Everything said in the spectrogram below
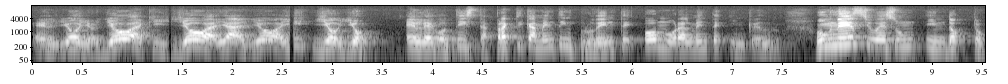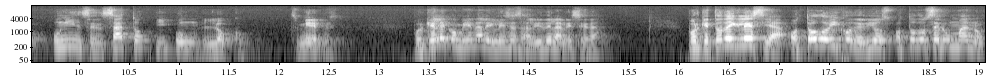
El yo-yo, yo aquí, yo allá, yo ahí, yo, yo. El egotista, prácticamente imprudente o moralmente incrédulo. Un necio es un indocto, un insensato y un loco mire pues, ¿por qué le conviene a la iglesia salir de la necedad? Porque toda iglesia o todo hijo de Dios o todo ser humano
